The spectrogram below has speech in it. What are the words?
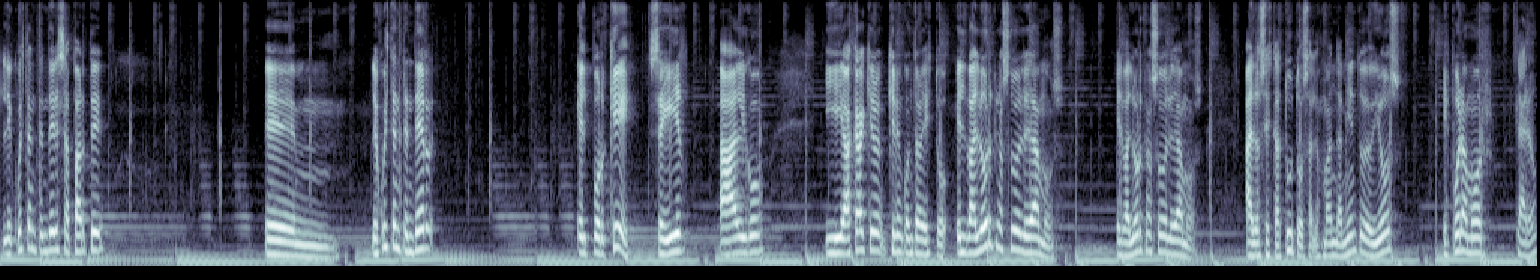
Le cuesta entender esa parte. eh, le cuesta entender el por qué seguir a algo y acá quiero, quiero encontrar esto. El valor que nosotros le damos, el valor que nosotros le damos a los estatutos, a los mandamientos de Dios, es por amor. Claro.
